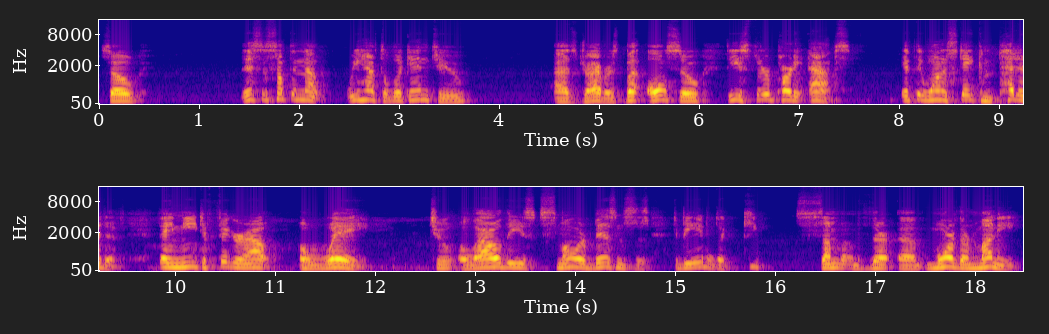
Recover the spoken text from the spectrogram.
So, this is something that we have to look into as drivers, but also these third party apps, if they want to stay competitive, they need to figure out a way to allow these smaller businesses to be able to keep some of their uh, more of their money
